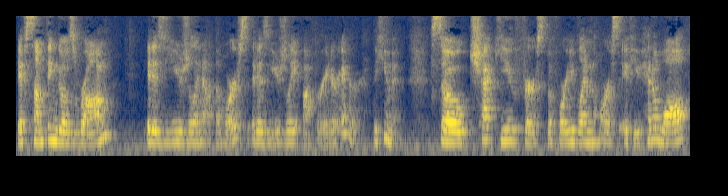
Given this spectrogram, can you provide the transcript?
If something goes wrong, it is usually not the horse, it is usually operator error, the human. So check you first before you blame the horse. If you hit a wall,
